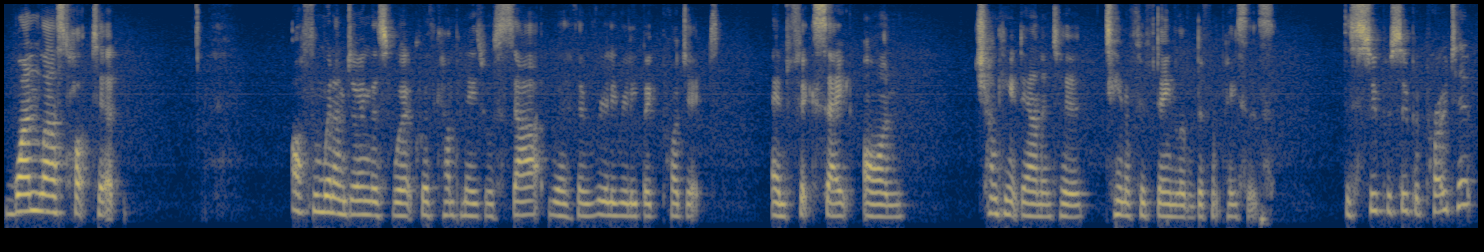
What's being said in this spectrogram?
one last hot tip often when I'm doing this work with companies, we'll start with a really, really big project and fixate on chunking it down into 10 or 15 little different pieces. The super, super pro tip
